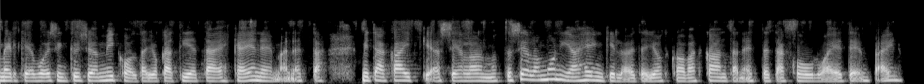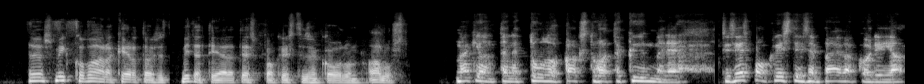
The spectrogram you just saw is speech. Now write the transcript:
melkein voisin kysyä Mikolta, joka tietää ehkä enemmän, että mitä kaikkea siellä on. Mutta siellä on monia henkilöitä, jotka ovat kantaneet tätä koulua eteenpäin. No jos Mikko Vaara kertoisi, mitä tiedät Espoon kristillisen koulun alusta? Mäkin olen tänne tullut 2010. Siis Espoon kristillisen päiväkodin ja,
